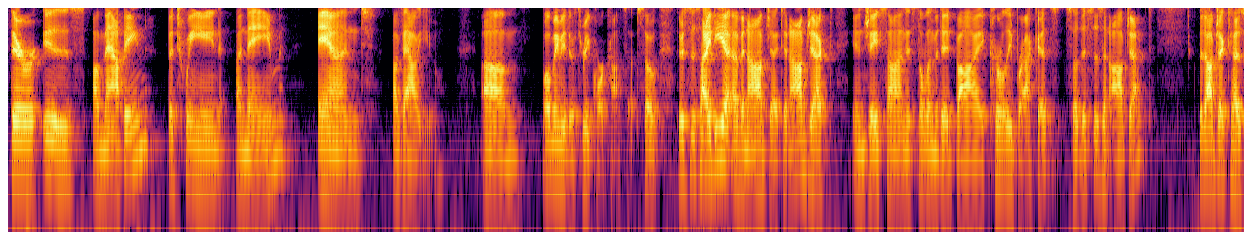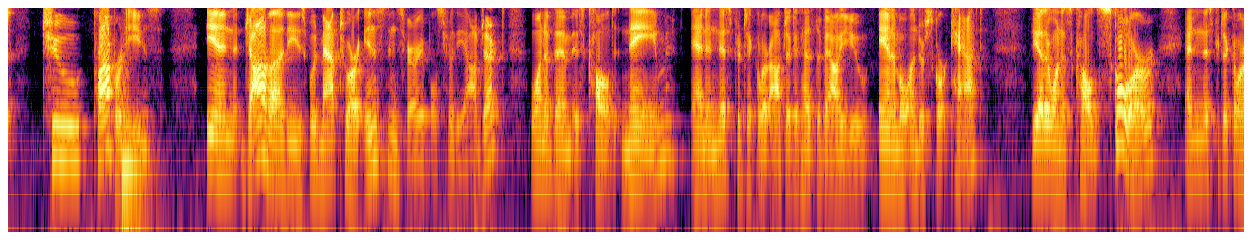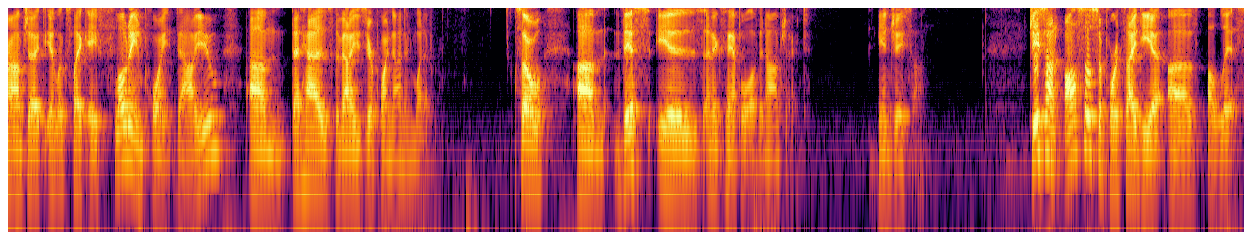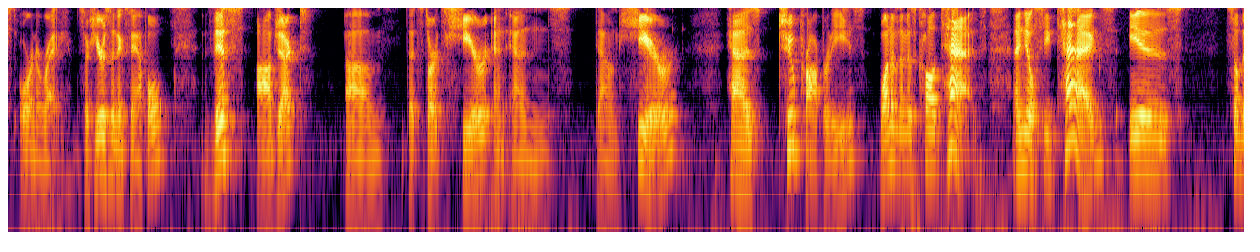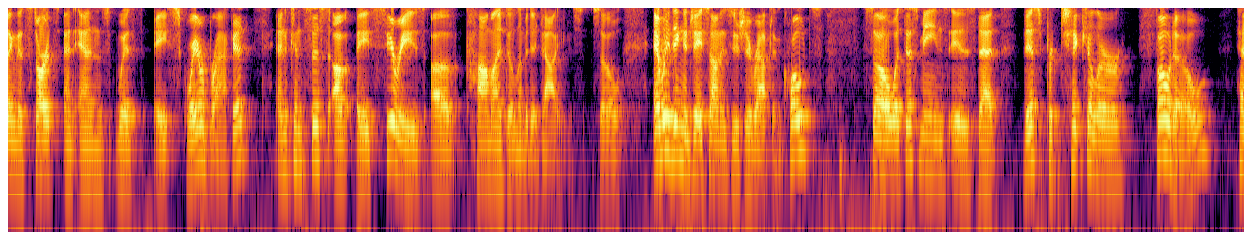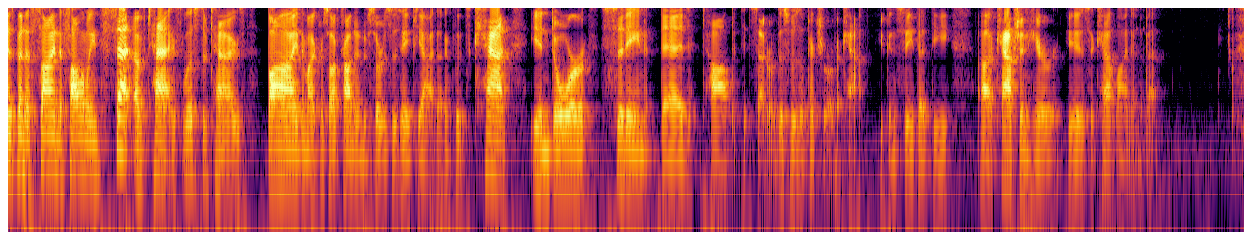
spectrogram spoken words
There is a mapping between a name and a value. Um, well, maybe there are three core concepts. So there's this idea of an object. An object in JSON is delimited by curly brackets. So this is an object. That object has two properties. In Java, these would map to our instance variables for the object. One of them is called name, and in this particular object, it has the value animal underscore cat. The other one is called score, and in this particular object, it looks like a floating point value um, that has the value 0.9 and whatever. So um, this is an example of an object in JSON. JSON also supports the idea of a list or an array. So here's an example. This object um, that starts here and ends down here has two properties. One of them is called tags. And you'll see tags is something that starts and ends with a square bracket and consists of a series of comma delimited values. So everything in JSON is usually wrapped in quotes. So what this means is that this particular photo has been assigned the following set of tags, list of tags by the Microsoft Cognitive Services API. That includes cat, indoor, sitting, bed, top, etc. This was a picture of a cat. You can see that the uh, caption here is a cat lying in a bed.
